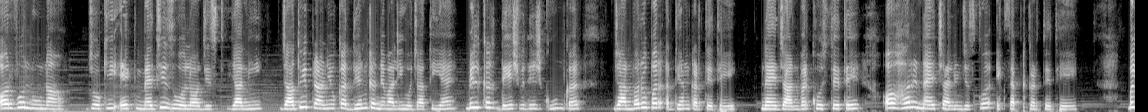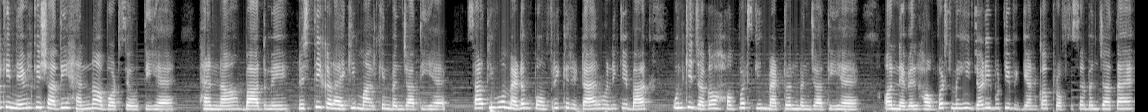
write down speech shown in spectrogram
और वो लूना जो कि एक मैजी मैजिजोलॉजिस्ट यानी जादुई प्राणियों का अध्ययन करने वाली हो जाती है, मिलकर देश विदेश घूमकर जानवरों पर अध्ययन करते थे, नए जानवर खोजते थे और हर नए चैलेंजेस को एक्सेप्ट करते थे। बल्कि नेवल की शादी हैन्ना अबॉट से होती है। हैन्ना बाद में रिश्ती कढ़ाई की मालकिन बन जाती है। साथ ही वो मैडम पोम्फ्री के रिटायर होने के बाद उनकी जगह हॉगवर्ट्स की मैट्रन बन जाती है और नेविल हॉगवर्ट्स में ही जड़ी बूटी विज्ञान का प्रोफेसर बन जाता है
